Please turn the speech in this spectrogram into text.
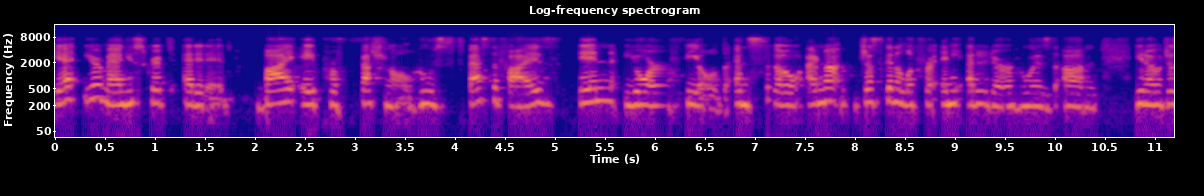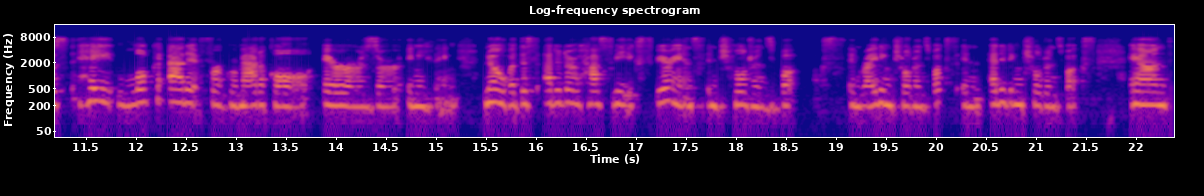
get your manuscript edited by a professional who specifies in your field. And so I'm not just going to look for any editor who is, um, you know, just, hey, look at it for grammatical errors or anything. No, but this editor has to be experienced in children's books, in writing children's books, in editing children's books. And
